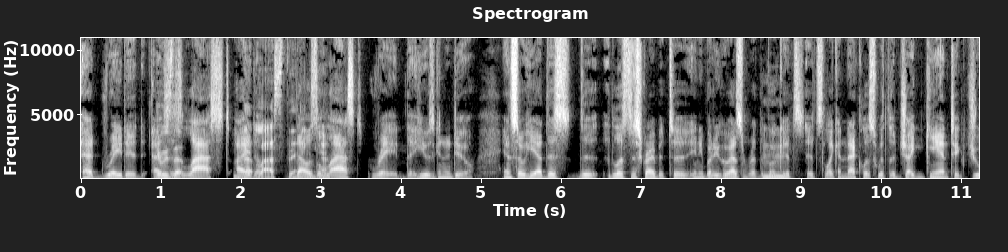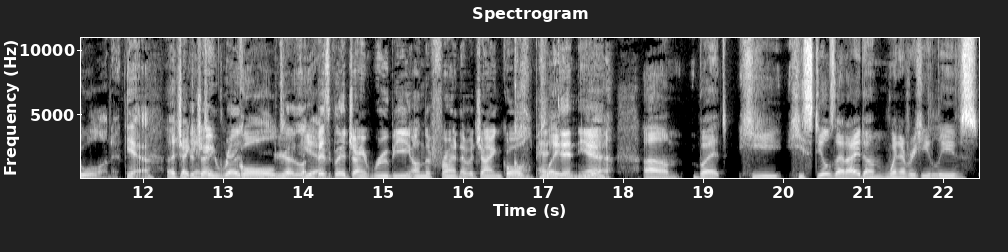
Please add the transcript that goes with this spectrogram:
had raided as his that- last that item last thing, that was the last raid that he was going to do and so he had this the let's describe it to anybody who hasn't read the Mm-hmm. book it's it's like a necklace with a gigantic jewel on it yeah, A Like gigantic gold- yeah, like yeah. basically a giant ruby on the front of a giant gold, plate, pendant. Yeah. Um, but he he steals that item whenever he leaves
